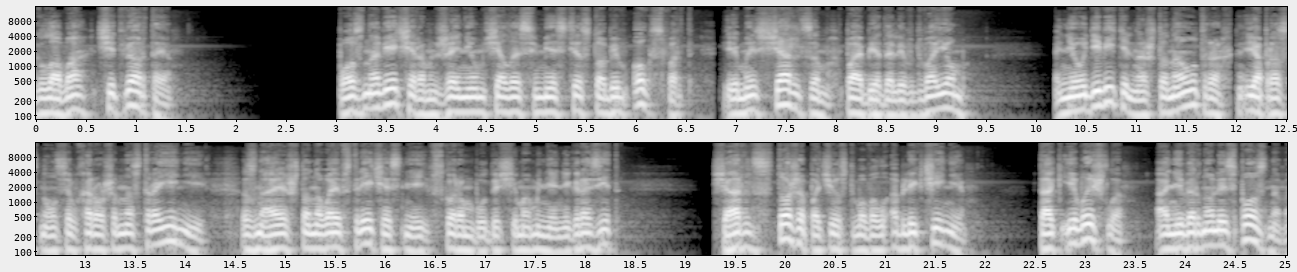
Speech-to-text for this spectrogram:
Глава четвертая Поздно вечером Дженни умчалась вместе с Тоби в Оксфорд, и мы с Чарльзом пообедали вдвоем. Неудивительно, что на утро я проснулся в хорошем настроении, зная, что новая встреча с ней в скором будущем мне не грозит. Чарльз тоже почувствовал облегчение. Так и вышло. Они вернулись поздно,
